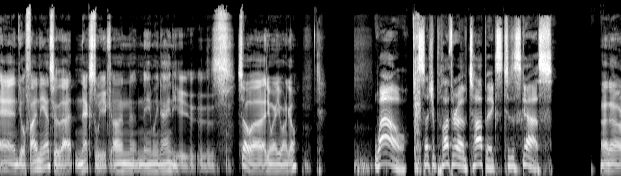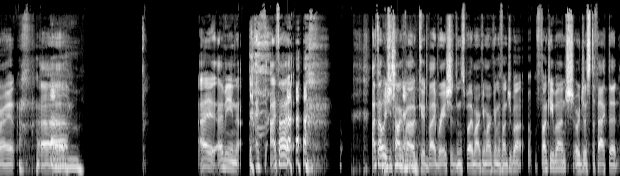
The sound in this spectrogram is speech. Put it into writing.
And you'll find the answer to that next week on Namely 90s. So, uh, anywhere you want to go? Wow, such a plethora of topics to discuss. I know, right? Uh, um, I I mean, I, I thought I thought we should talk about Good Vibrations by Marky Mark and the Funky, Bu- Funky Bunch, or just the fact that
